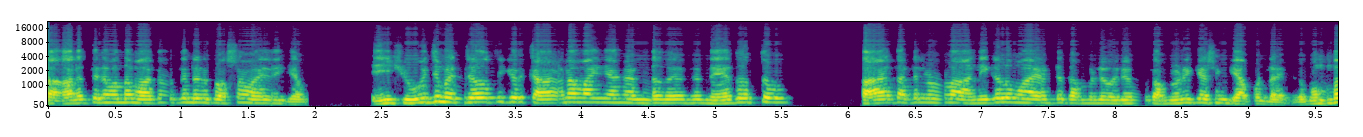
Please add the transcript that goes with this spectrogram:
കാലത്തിന് വന്ന മാറ്റത്തിന്റെ ഒരു പ്രശ്നമായിരിക്കാം. ഈ ഹ്യൂജ് മെജോറിറ്റിക്ക് ഒരു കാരണമായി ഞാൻ കണ്ടത് നേതൃത്വം താഴെത്തട്ടിലുള്ള അണികളുമായിട്ട് തമ്മിൽ ഒരു കമ്മ്യൂണിക്കേഷൻ ഗ്യാപ്പ് ഉണ്ടായിരുന്നു. മുമ്പ്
